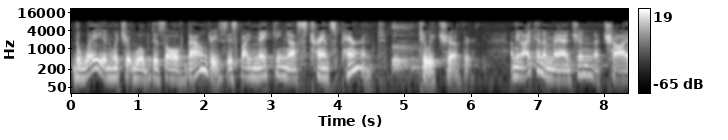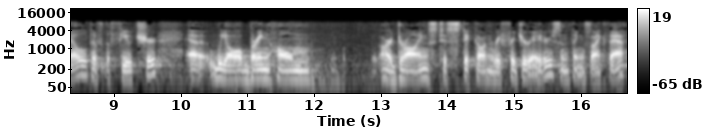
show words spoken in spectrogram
the way in which it will dissolve boundaries is by making us transparent to each other. I mean, I can imagine a child of the future. Uh, we all bring home our drawings to stick on refrigerators and things like that.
